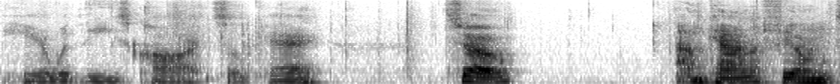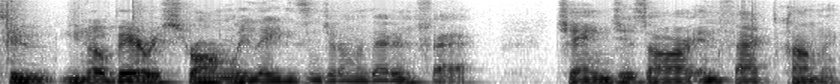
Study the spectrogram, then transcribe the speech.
here with these cards, okay? So, I'm kind of feeling to, you know, very strongly, ladies and gentlemen, that in fact, changes are in fact coming,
